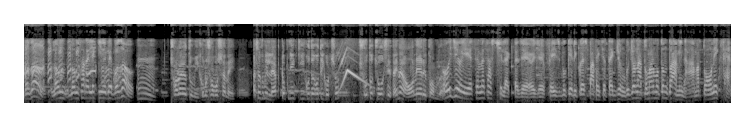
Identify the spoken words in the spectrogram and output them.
বুঝো? লোম লোম ছড়াইলে কি হবে বুঝো? হুম ছড়ায় তুমি কোনো সমস্যা নেই। আচ্ছা তুমি ল্যাপটপ নিয়ে কি গোদাগতি করছ? শো তো চলছে তাই না? অন এয়ারে তো আমরা। ওই যে ওই এসএমএস আসছিল একটা যে ওই যে ফেসবুকে রিকোয়েস্ট পাঠাইছে তো একজন বুঝো না তোমার মতন তো আমি না আমার তো অনেক ফ্যান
